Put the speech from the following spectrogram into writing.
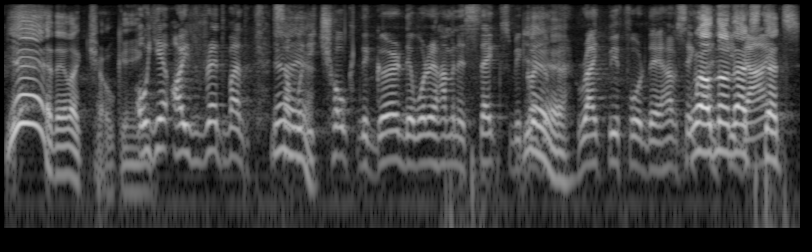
Yeah, they like choking. Oh yeah, I read about Yeah, somebody yeah. choked the girl. They weren't having a sex because Yeah. of, right before they have sex. Well, no, that's died. that's.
